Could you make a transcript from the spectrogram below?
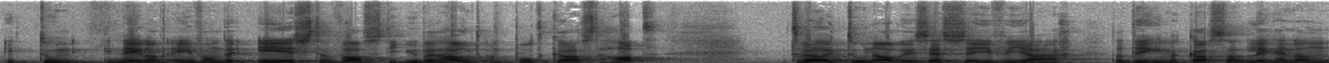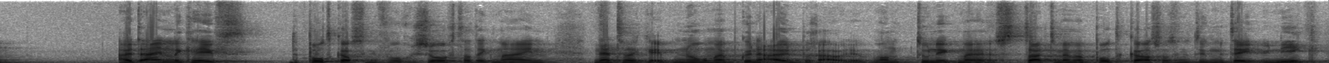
ik toen in Nederland een van de eerste was die überhaupt een podcast had. Terwijl ik toen alweer 6, 7 jaar dat ding in mijn kast had liggen. En dan uiteindelijk heeft de podcasting ervoor gezorgd dat ik mijn netwerk enorm heb kunnen uitbreiden. Want toen ik me startte met mijn podcast was ik natuurlijk meteen uniek.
